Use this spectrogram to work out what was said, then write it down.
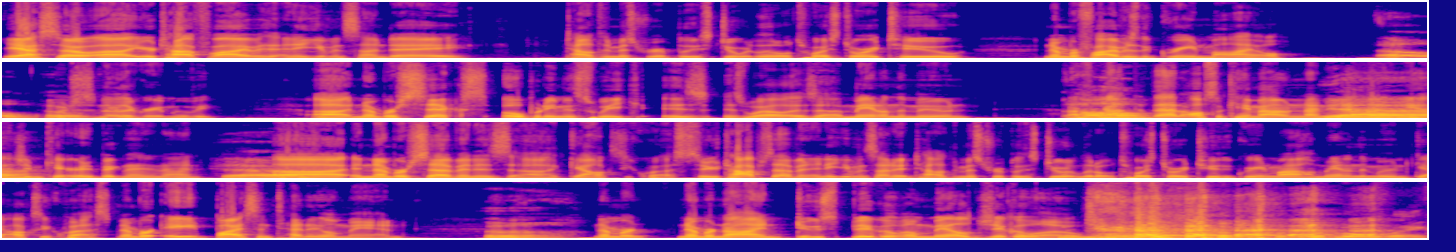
Yeah, so uh, your top five is Any Given Sunday, Talented Mr. Ripley, Stuart Little, Toy Story 2. Number five is The Green Mile, Oh, which is another great movie. Uh, number six, opening this week, is as well as uh, Man on the Moon. I forgot Oh. that that also came out in 99. Yeah. Yeah, Jim Carrey, a big 99. Yeah. Uh, and number seven is uh, Galaxy Quest. So your top seven, Any Given Sunday, Talented Mr. Ripley, Stuart Little, Toy Story 2, The Green Mile, Man on the Moon, Galaxy Quest. Number eight, Bicentennial Man. Ugh. Number number nine, Deuce Bigalow, Male Gigolo. oh my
